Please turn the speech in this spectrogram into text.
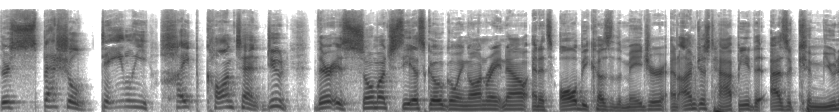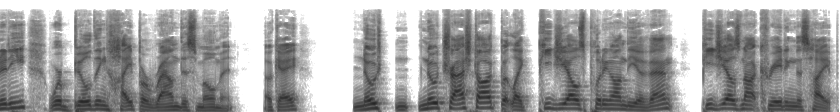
There's special daily hype content. Dude, there is so much CSGO going on right now, and it's all because of the major. And I'm just happy that as a community, we're building hype around this moment. Okay. No, no trash talk, but like PGL's putting on the event. PGL's not creating this hype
